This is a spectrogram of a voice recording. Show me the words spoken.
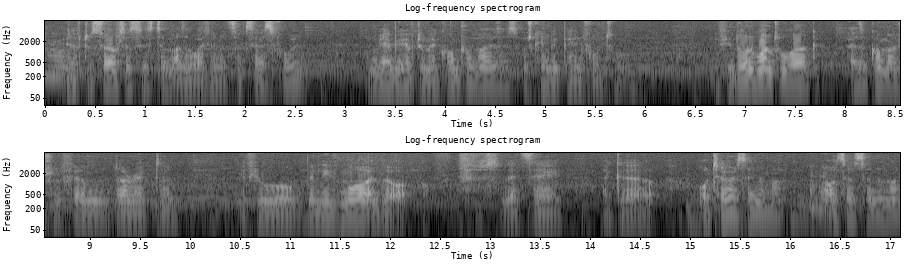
Mm. You have to serve the system, otherwise you're not successful. And maybe you have to make compromises, which can be painful too. If you don't want to work as a commercial film director, if you believe more in the, let's say, like a auteur cinema, Mhm. author cinema,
